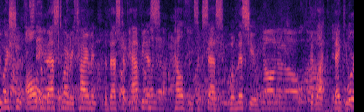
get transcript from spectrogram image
wish you all the best in your retirement, the best of happiness, health, and success. We'll miss you. No, no, no. Good luck. Thank you.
